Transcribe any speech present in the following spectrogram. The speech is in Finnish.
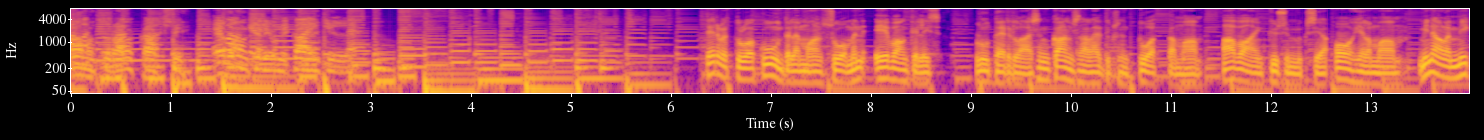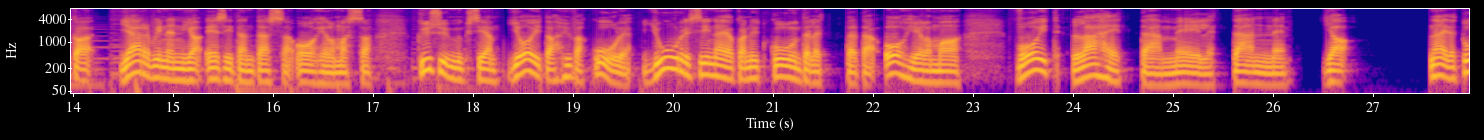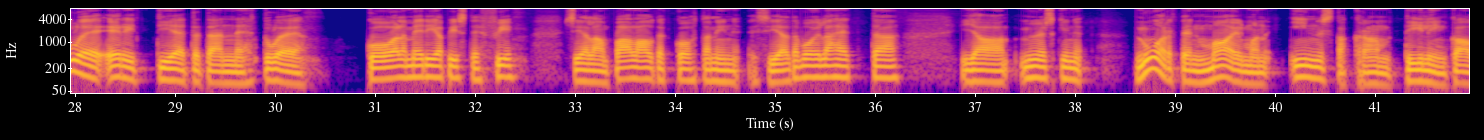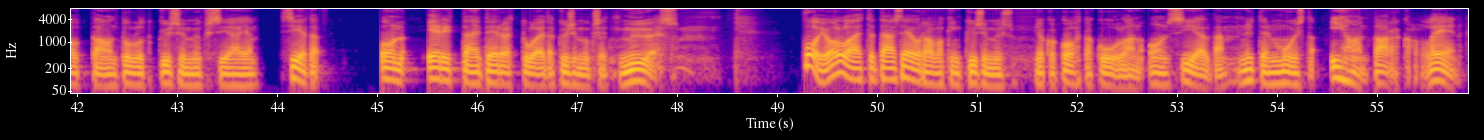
raamattu rakkaaksi. Evankeliumi kaikille. Tervetuloa kuuntelemaan Suomen evankelis luterilaisen kansanlähetyksen tuottamaa avainkysymyksiä ohjelmaa. Minä olen Mika Järvinen ja esitän tässä ohjelmassa kysymyksiä, joita hyvä kuulija, juuri sinä, joka nyt kuuntelet tätä ohjelmaa, voit lähettää meille tänne. Ja näitä tulee eri tietä tänne. Tulee klmedia.fi, siellä on palautekohta, niin sieltä voi lähettää. Ja myöskin Nuorten maailman Instagram-tilin kautta on tullut kysymyksiä ja sieltä on erittäin tervetulleita kysymykset myös. Voi olla, että tämä seuraavakin kysymys, joka kohta kuullaan, on sieltä. Nyt en muista ihan tarkalleen.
